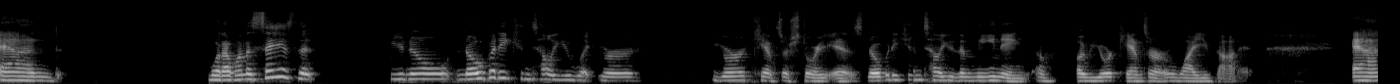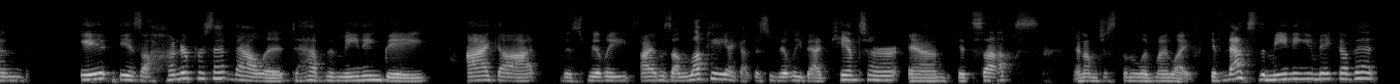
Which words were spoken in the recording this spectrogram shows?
And what I want to say is that, you know, nobody can tell you what your your cancer story is. Nobody can tell you the meaning of, of your cancer or why you got it. And it is a hundred percent valid to have the meaning be, I got this really, I was unlucky. I got this really bad cancer and it sucks. And I'm just going to live my life. If that's the meaning you make of it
